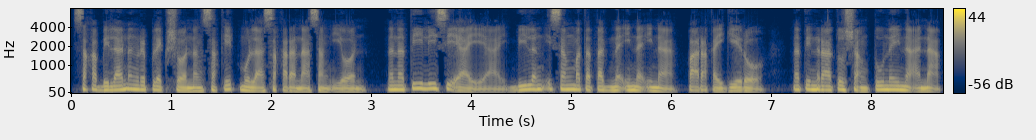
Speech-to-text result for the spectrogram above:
Sa kabila ng refleksyon ng sakit mula sa karanasang iyon, nanatili si Ayay bilang isang matatag na ina-ina para kay Giro, na tinrato siyang tunay na anak.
